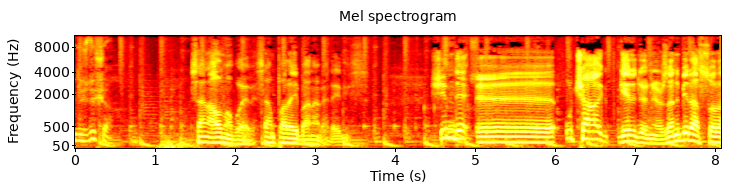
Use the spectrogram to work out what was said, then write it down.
Üzdü şu an. Sen alma bu evi. Sen parayı bana ver en iyisi. Şimdi eee uçağa geri dönüyoruz. Hani biraz sonra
